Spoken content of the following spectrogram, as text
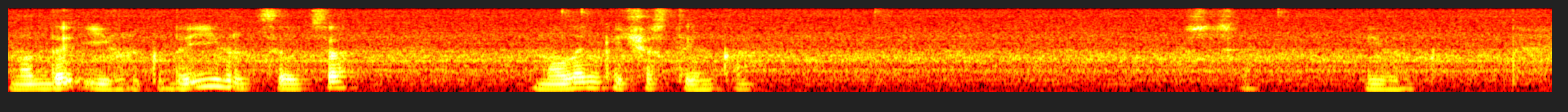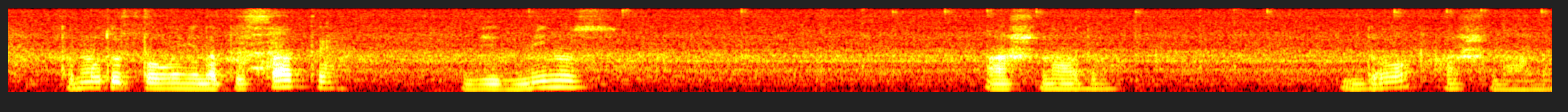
на DY. DY це оця маленька частинка. Ось це Y. Тому тут повинні написати від мінус H на 2 до H на 2.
